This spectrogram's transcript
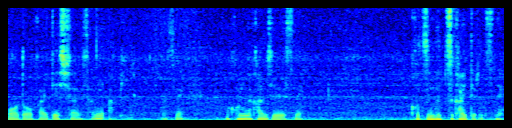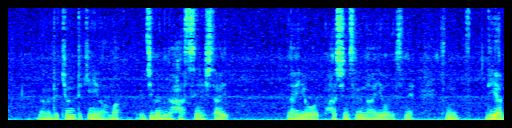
ポートを書いて主催者にアピールですね。こんな感じでですねコツ6つ書いてるんですね。なので基本的にはまあ自分が発信したい内容発信する内容ですね。そのリアル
